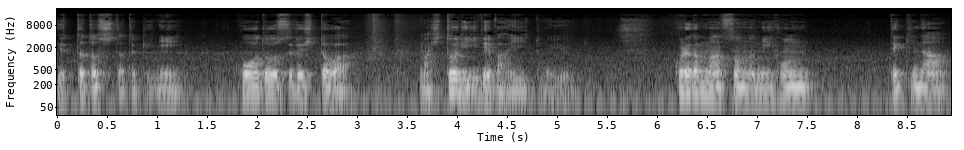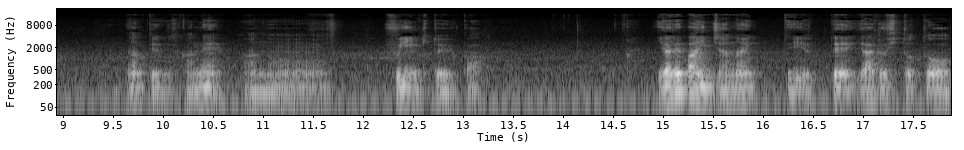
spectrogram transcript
言ったとした時に報道する人は、まあ、1人いればいいという。これがまあその日本的な何て言うんですかね、あのー、雰囲気というかやればいいんじゃないって言ってやる人と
